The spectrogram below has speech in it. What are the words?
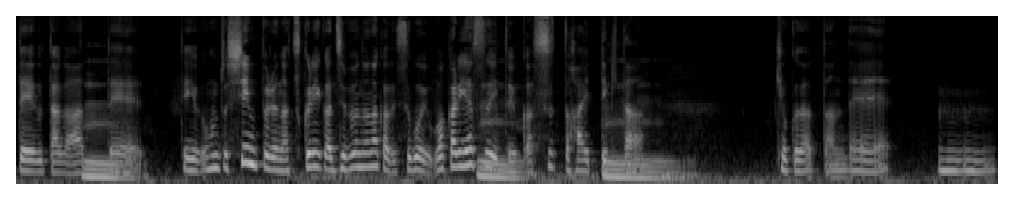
で歌があって、うん。っていう本当シンプルな作りが自分の中ですごい分かりやすいというか、うん。スッと入ってきたうん。曲だったんで、うんうん、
